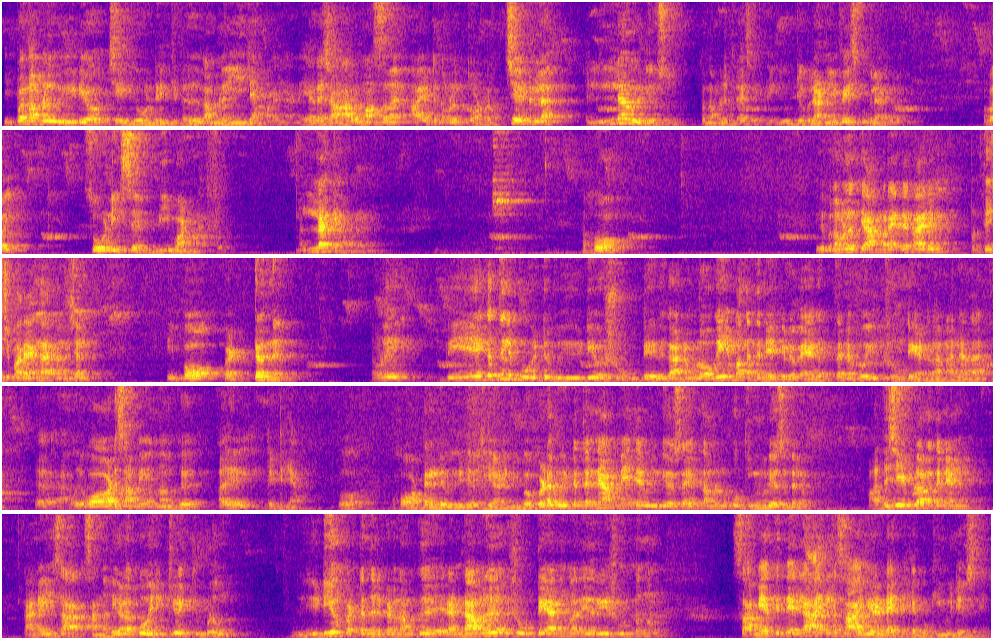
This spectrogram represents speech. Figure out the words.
ഇപ്പം നമ്മൾ വീഡിയോ ചെയ്തുകൊണ്ടിരിക്കുന്നത് നമ്മൾ ഈ ക്യാമറയിലാണ്. ഏകദേശം ആറ് മാസം ആയിട്ട് നമ്മൾ തുടർച്ചയായിട്ടുള്ള എല്ലാ വീഡിയോസും ഇപ്പം നമ്മൾ ഇതിലാണ് ചെയ്യുന്നത്. യൂട്യൂബിലാണെങ്കിലും ഫേസ്ബുക്കിലാണെങ്കിലും. അപ്പോൾ Sony Z V one F. നല്ല ക്യാമറയാണ്. അപ്പോൾ ഇതിപ്പോൾ നമ്മൾ ക്യാമറേന്റെ കാര്യം പ്രത്യേകിച്ച് പറയാൻ കാരണം എന്ന് വെച്ചാൽ ഇപ്പോൾ പെട്ടെന്ന് നമ്മൾ വേഗത്തിൽ പോയിട്ട് വീഡിയോ ഷൂട്ട് ചെയ്ത് കാരണം വ്ലോഗ് ചെയ്യുമ്പോൾ അങ്ങനെ തന്നെ ആയിരിക്കുമല്ലോ വേഗത്തിൽ തന്നെ പോയി ഷൂട്ട് ചെയ്യേണ്ടതാണ്. അല്ലാതെ ഒരുപാട് സമയം നമുക്ക് അത് കിട്ടില്ല. ഇപ്പോൾ ഹോട്ടലിൽ വീഡിയോ ചെയ്യുകയാണെങ്കിൽ ഇപ്പോൾ ഇവിടെ വീട്ടിൽ തന്നെ അമ്മേന്റെ വീഡിയോസ് ആയിട്ട് നമ്മളിപ്പോൾ കുക്കിംഗ് വീഡിയോസ് ഉണ്ടല്ലോ. അത് ചെയ്യുമ്പോഴും അങ്ങനെ തന്നെയാണ്. കാരണം ഈ സംഗതികളൊക്കെ ഒരുക്കി വെക്കുമ്പോഴും വീഡിയോ പെട്ടെന്ന് എടുക്കണം. നമുക്ക് രണ്ടാമത് ഷൂട്ട് ചെയ്യാനൊന്നും അല്ലെങ്കിൽ റീഷൂട്ടിനൊന്നും സമയത്തിന്റെ എല്ലാം അതിനുള്ള സാഹചര്യം ഉണ്ടായിരിക്കില്ല കുക്കിംഗ് വീഡിയോസിന്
